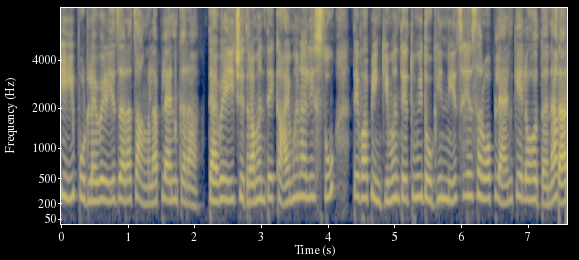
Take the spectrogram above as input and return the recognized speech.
की पुढल्या वेळी जरा चांगला प्लॅन करा. त्यावेळी चित्रा म्हणते काय म्हणालीस तू? तेव्हा पिंकी म्हणते तुम्ही दोघींनीच हे सर्व प्लॅन केलं होतं ना? आता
